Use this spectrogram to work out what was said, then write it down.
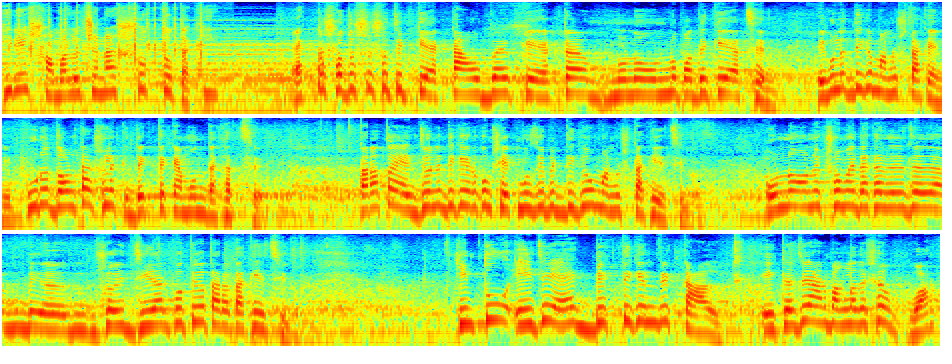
ঘিরে সমালোচনার সত্যতা কি? একটা সদস্য সচিবকে, একটা আহ্বায়ককে, একটা মনে অন্য পদে কে আছেন, এগুলোর দিকে মানুষ তাকায়নি। পুরো দলটা আসলে দেখতে কেমন দেখাচ্ছে? তারা তো একজনের দিকে এরকম শেখ মুজিবের দিকেও মানুষ তাকিয়েছিল। অন্য অনেক সময় দেখা যায় যে শহীদ জিয়ার প্রতিও তারা তাকিয়েছিল। কিন্তু এই যে এক ব্যক্তিকেন্দ্রিক কাল্ট এটা যে আর বাংলাদেশে ওয়ার্ক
